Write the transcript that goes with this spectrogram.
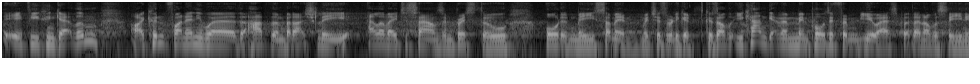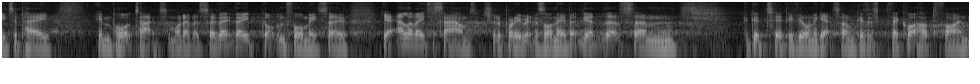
if you can get them. I couldn't find anywhere that had them, but actually Elevator Sounds in Bristol ordered me some in, which is really good, because you can get them imported from US, but then obviously you need to pay import tax and whatever. So they, they got them for me. So yeah, Elevator Sound, should have probably written this on here, but yeah, that's, um, a good tip if you want to get some, because they're quite hard to find.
